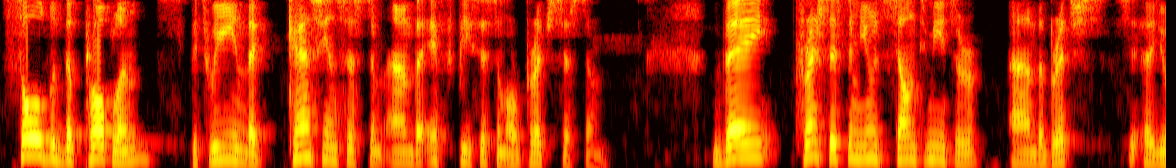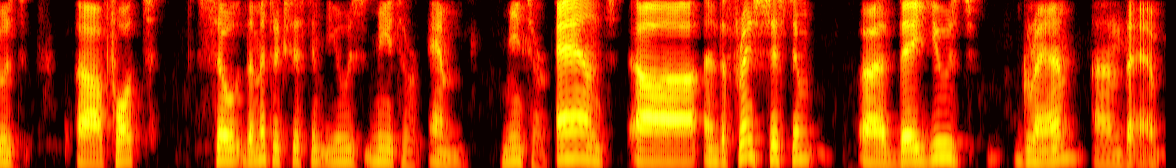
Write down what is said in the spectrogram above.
solved the problems between the Gaussian system and the FP system or British system. The French system used centimeter and the British uh, used uh, foot. So the metric system used meter, M, meter. And uh, in the French system, uh, they used gram and the,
